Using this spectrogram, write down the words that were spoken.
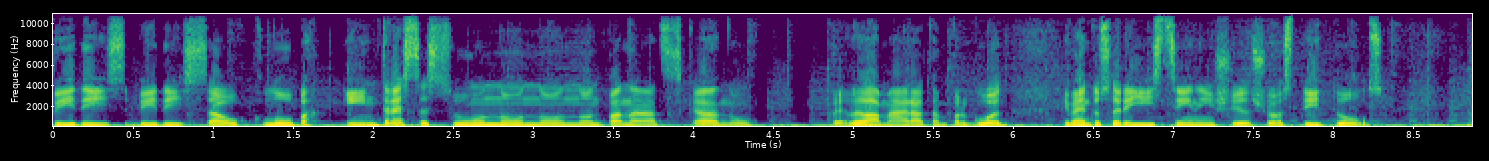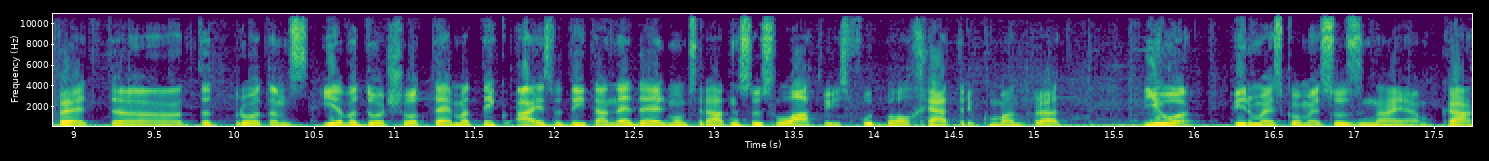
bīdīs, bīdīs savu kluba intereses un, un, un, un panācis, ka nu, lielā mērā tam par godu Juventus arī izcīnījušies šos titulus. Bet, uh, tad, protams, ievadot šo tematiku, aizvadītā nedēļa mums ir atnesusi Latvijas futbola hatriku, manuprāt. Jo pirmais, ko mēs uzzinājām, ka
